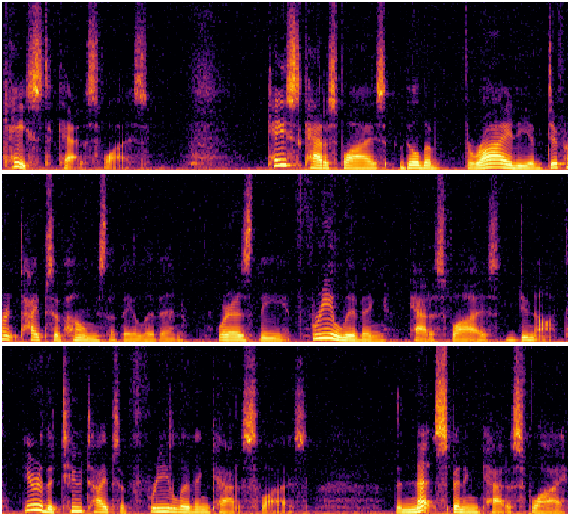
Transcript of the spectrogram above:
cased caddisflies. Cased caddisflies build a variety of different types of homes that they live in, whereas the free-living caddisflies do not. Here are the two types of free-living caddisflies, the net-spinning caddisfly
